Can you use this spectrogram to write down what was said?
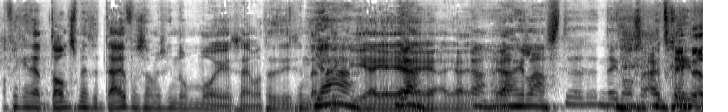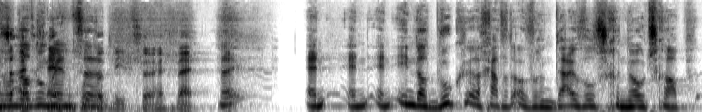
Of ik inderdaad dans met de duivel zou misschien nog mooier zijn, want dat is inderdaad... ja, ja, ja, ja, ja, ja, ja, helaas, de, de Nederlandse uitgever van dat moment... het niet, nee. Nee. En, en, en in dat boek eh, gaat het over een duivelsgenootschap.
